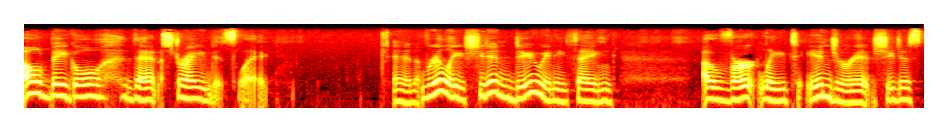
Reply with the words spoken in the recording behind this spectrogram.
old beagle that strained its leg. And really she didn't do anything overtly to injure it. She just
